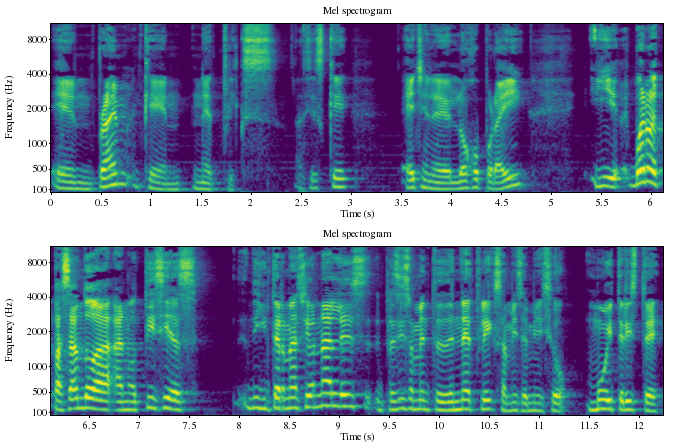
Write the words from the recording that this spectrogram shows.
en Prime que en Netflix. Así es que echen el ojo por ahí. Y bueno, pasando a, a noticias internacionales, precisamente de Netflix, a mí se me hizo muy triste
